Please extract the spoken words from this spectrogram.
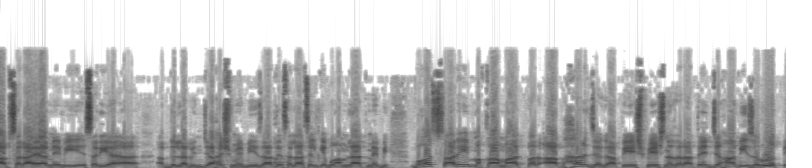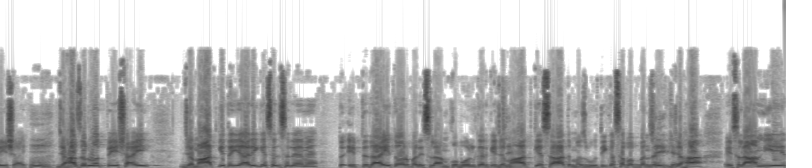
آپ سرایا میں بھی سریہ آ، عبداللہ بن جہش میں بھی ذات سلاسل کے معاملات میں بھی بہت سارے مقامات پر آپ ہر جگہ پیش پیش نظر آتے ہیں جہاں بھی ضرورت پیش آئی۔ جہاں ضرورت پیش آئی جماعت کی تیاری کے سلسلے میں تو ابتدائی طور پر اسلام قبول کر کے جماعت کے ساتھ مضبوطی کا سبب بن رہے۔ ہیں جہاں اسلام یہ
